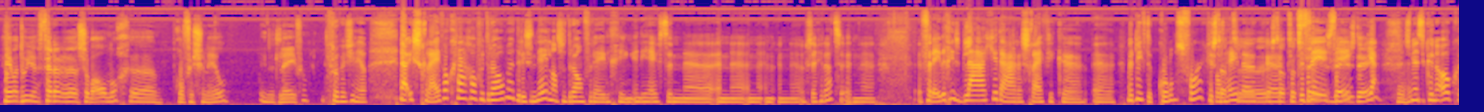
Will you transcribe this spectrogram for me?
Hey, wat doe je verder uh, zoal nog professioneel? In het leven? Professioneel. Nou, ik schrijf ook graag over dromen. Er is een Nederlandse droomvereniging en die heeft een, uh, een, een, een, een, hoe zeg je dat? Een uh, verenigingsblaadje. Daar uh, schrijf ik met liefde columns voor. Ik vind is dat, heel leuk. is dat het de VSD? VSD? Ja. Uh -huh. Dus mensen kunnen ook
